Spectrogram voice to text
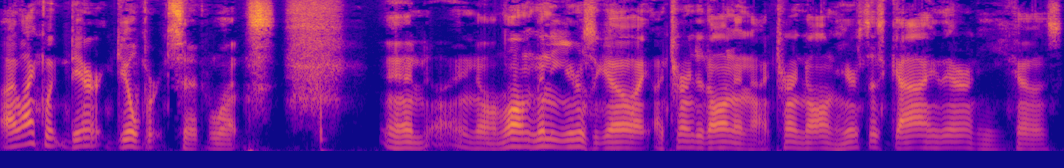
I like what Derek Gilbert said once. And, uh, you know, long, many years ago, I, I, turned it on and I turned on, here's this guy there, and he goes,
